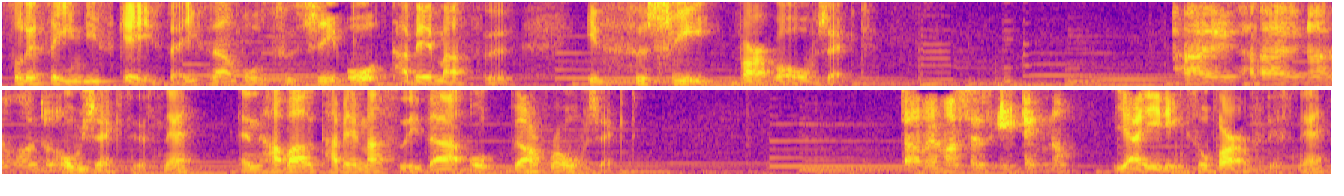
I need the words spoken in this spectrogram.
So let's say in this case the example sushi o tabemasu is 寿司 verb or object? はいはい、なるほど。 Object ですね。And how about 食べます is a o- verb or object? 食べます is eating, no? Yeah, eating, so verb ですね。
